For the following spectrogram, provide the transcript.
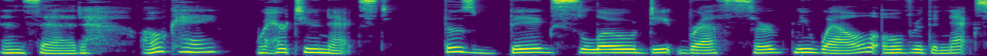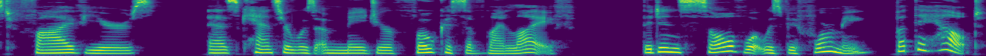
and said, Okay, where to next? Those big, slow, deep breaths served me well over the next five years, as cancer was a major focus of my life. They didn't solve what was before me, but they helped.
